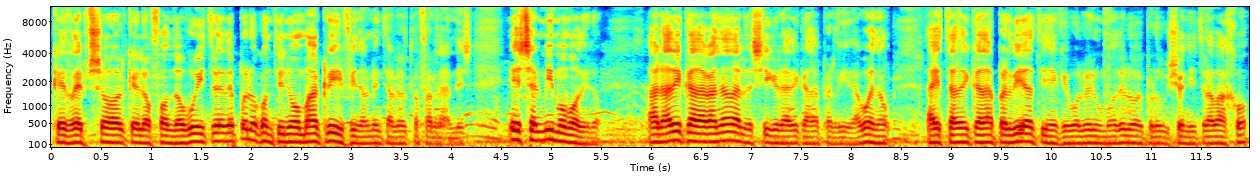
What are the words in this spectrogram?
que Repsol, que los fondos buitres, después lo continuó Macri y finalmente Alberto Fernández. Es el mismo modelo. A la década ganada le sigue la década perdida. Bueno, a esta década perdida tiene que volver un modelo de producción y trabajo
